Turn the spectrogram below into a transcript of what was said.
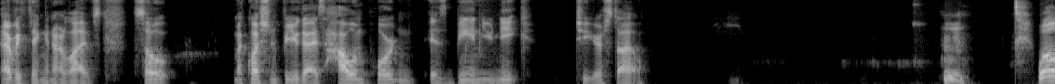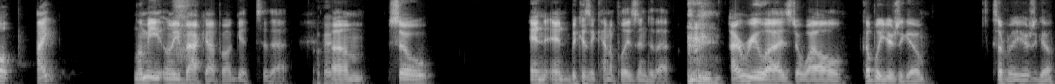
everything in our lives so my question for you guys how important is being unique to your style Hmm. Well, I let me let me back up. I'll get to that. okay Um, so, and and because it kind of plays into that, I realized a while, a couple of years ago, several years ago,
